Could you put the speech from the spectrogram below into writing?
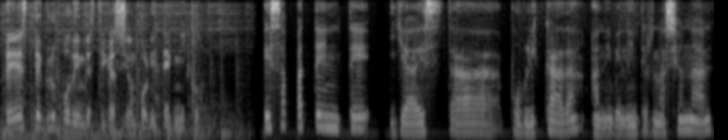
de este grupo de investigación politécnico. Esa patente ya está publicada a nivel internacional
